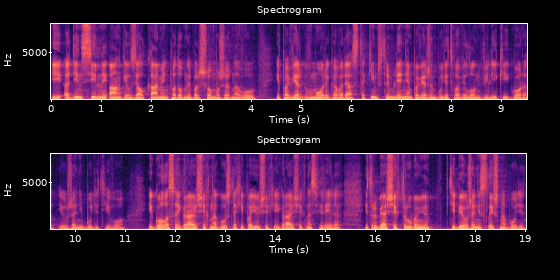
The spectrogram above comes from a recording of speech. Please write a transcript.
И один сильный ангел взял камень, подобный большому жернову, и поверг в море, говоря, с таким стремлением повержен будет Вавилон, великий город, и уже не будет его. И голоса играющих на гуслях, и поющих, и играющих на свирелях, и трубящих трубами в тебе уже не слышно будет.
